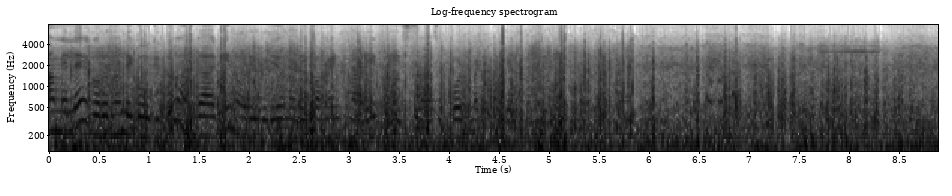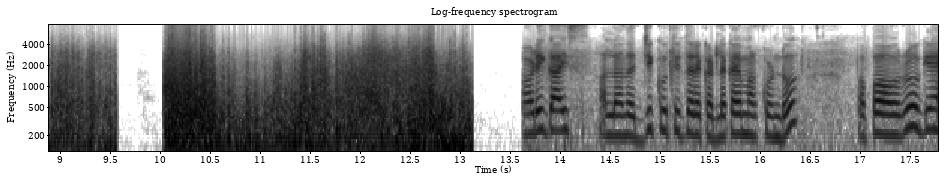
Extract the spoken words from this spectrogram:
ಆಮೇಲೆ ಗೊರವನಹಳ್ಳಿಗೆ ಹೋಗಿದ್ದು. ಹಾಗಾಗಿ ನೋಡಿ ವಿಡಿಯೋ ನೋಡಿ ಕಮೆಂಟ್ ಮಾಡಿ ಪ್ಲೀಸ್ ಸಪೋರ್ಟ್ ಮಾಡಿ ನೋಡಿ ಗಾಯ್ಸ್ ಅಲ್ಲೊಂದು ಅಜ್ಜಿ ಕೂತಿದ್ದಾರೆ ಕಡಲೆಕಾಯಿ ಮಾರ್ಕೊಂಡು. ಪಾಪ ಅವ್ರಿಗೆ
